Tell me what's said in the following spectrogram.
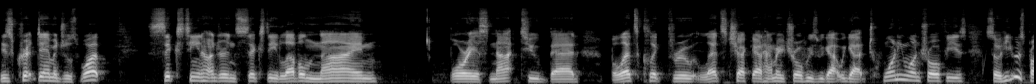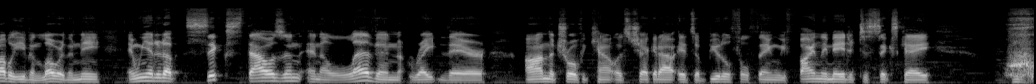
His crit damage was what? 1660, level nine. Boreas, not too bad. But let's click through. Let's check out how many trophies we got. We got 21 trophies, so he was probably even lower than me. And we ended up 6,011 right there on the trophy count. Let's check it out. It's a beautiful thing. We finally made it to 6K. Whew.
